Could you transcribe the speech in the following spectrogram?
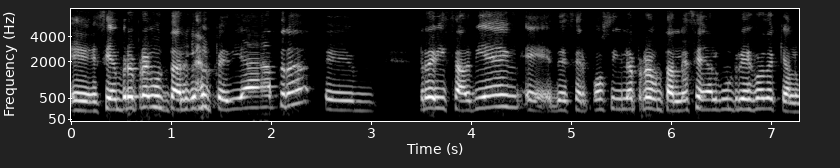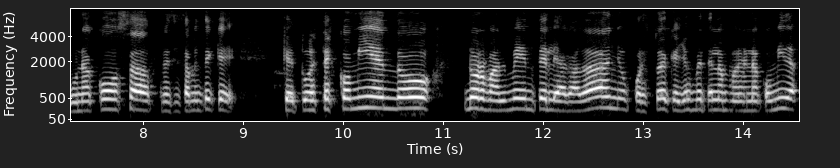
eh, siempre preguntarle al pediatra, eh, revisar bien, eh, de ser posible preguntarle si hay algún riesgo de que alguna cosa, precisamente que, que tú estés comiendo normalmente le haga daño, por esto de que ellos meten la mano en la comida.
